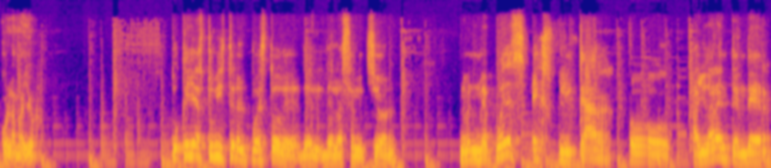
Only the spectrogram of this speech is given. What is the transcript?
con la mayor. Tú que ya estuviste en el puesto de, de la selección, ¿me puedes explicar o ayudar a entender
